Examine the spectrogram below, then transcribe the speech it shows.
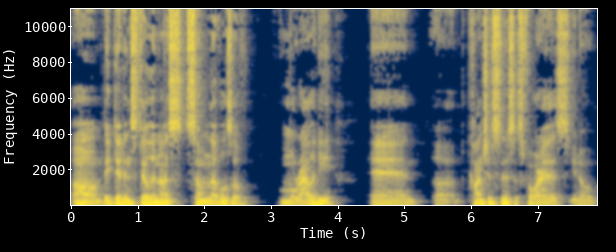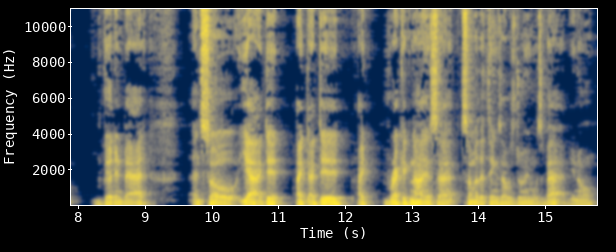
um, they did instill in us some levels of morality and uh, consciousness as far as you know, good and bad. And so, yeah, I did. I, I did. Recognized that some of the things I was doing was bad. You know,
